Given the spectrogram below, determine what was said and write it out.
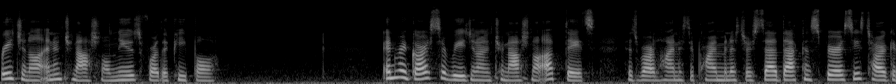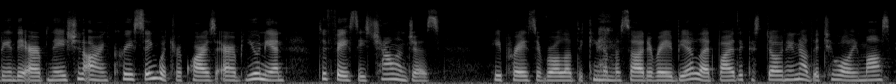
regional, and international news for the people. In regards to regional and international updates, his Royal Highness the Prime Minister said that conspiracies targeting the Arab nation are increasing, which requires Arab Union to face these challenges. He praised the role of the Kingdom of Saudi Arabia, led by the custodian of the two holy mosques,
